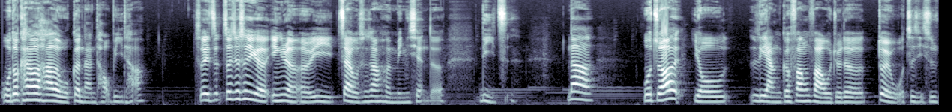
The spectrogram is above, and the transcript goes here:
我都看到它了，我更难逃避它，所以这这就是一个因人而异在我身上很明显的例子。那我主要有两个方法我觉得对我自己是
